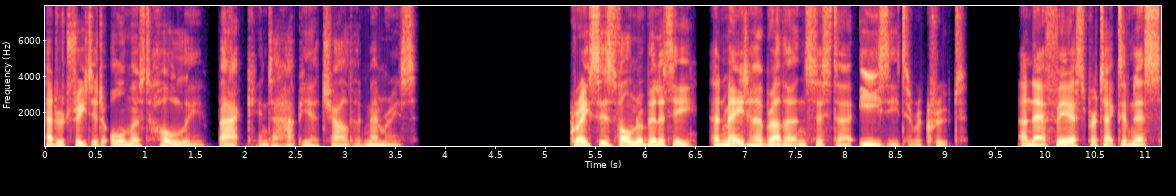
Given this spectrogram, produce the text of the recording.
had retreated almost wholly back into happier childhood memories. Grace's vulnerability had made her brother and sister easy to recruit, and their fierce protectiveness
